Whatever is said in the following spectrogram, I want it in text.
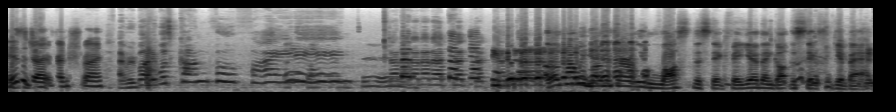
is a giant French fry. Everybody was kung fu fighting. I love how we momentarily lost the stick figure, then got the stick figure back.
